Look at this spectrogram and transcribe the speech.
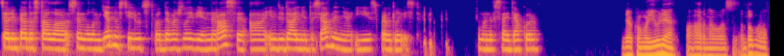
Ця Олімпіада стала символом єдності людства, де важливі не раси, а індивідуальні досягнення і справедливість. У мене все. Дякую. Дякуємо, Юлія. Гарна у вас доповідь.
